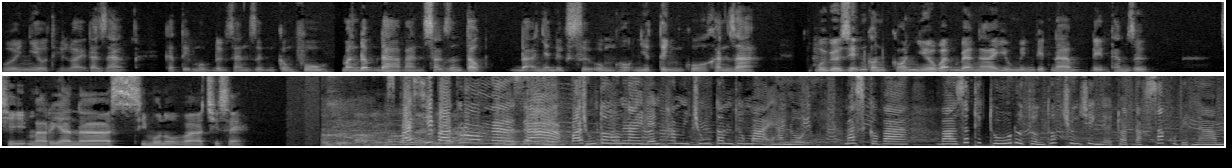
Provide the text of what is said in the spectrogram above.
với nhiều thể loại đa dạng, các tiết mục được dàn dựng công phu, mang đậm đà bản sắc dân tộc đã nhận được sự ủng hộ nhiệt tình của khán giả. Buổi biểu diễn còn có nhiều bạn bè Nga yêu mến Việt Nam đến tham dự. Chị Mariana Simonova chia sẻ. Chúng tôi hôm nay đến thăm Trung tâm Thương mại Hà Nội, Moscow và rất thích thú được thưởng thức chương trình nghệ thuật đặc sắc của Việt Nam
